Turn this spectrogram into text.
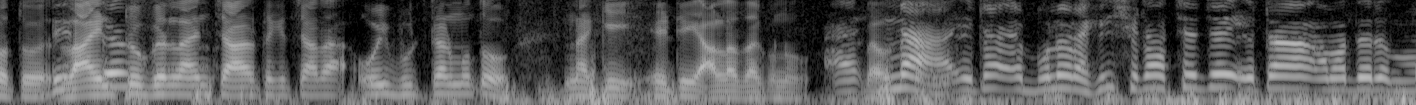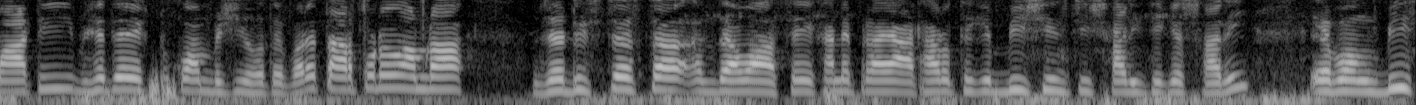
কত? লাইন টু লাইন চারা থেকে চারা ওই ভুট্টার মতো? নাকি এটি আলাদা কোনো না এটা বলে রাখি সেটা হচ্ছে যে এটা আমাদের মাটি ভেদে একটু কম বেশি হতে পারে। তারপরেও আমরা যে ডিস্টেন্সটা দেওয়া আছে এখানে প্রায় আঠারো থেকে বিশ ইঞ্চি সারি থেকে সারি এবং বিশ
